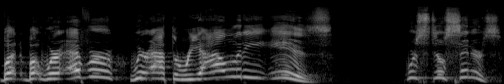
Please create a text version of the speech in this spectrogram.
But, but wherever we're at, the reality is we're still sinners.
